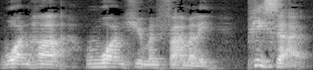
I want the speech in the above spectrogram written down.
one heart, one human family. Peace out.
